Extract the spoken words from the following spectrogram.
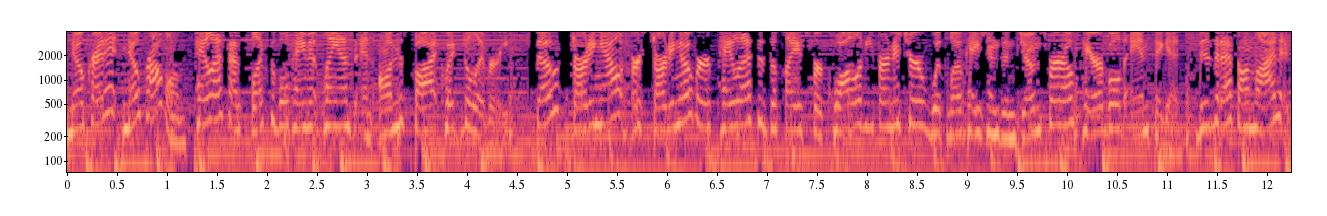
No credit? No problem. Payless has flexible payment plans and on the spot quick delivery. So, starting out or starting over, Payless is the place for quality furniture with locations in Jonesboro, Paragould, and Piggott. Visit us online at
